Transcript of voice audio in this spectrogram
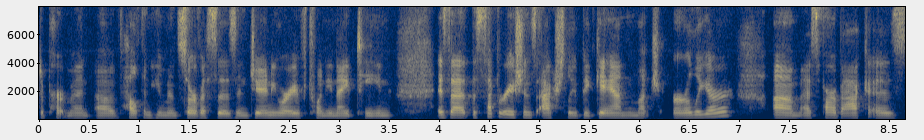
Department of Health and Human Services in January of 2019 is that the separations actually began much earlier, um, as far back as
